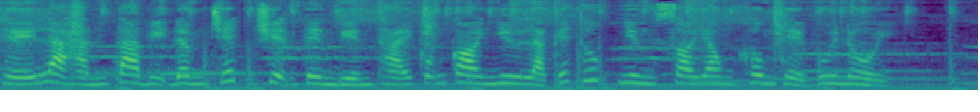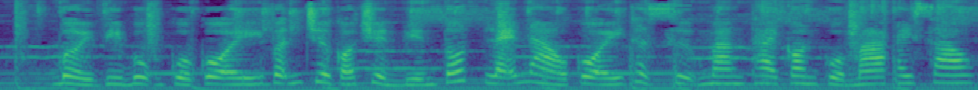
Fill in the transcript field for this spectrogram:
Thế là hắn ta bị đâm chết, chuyện tên biến thái cũng coi như là kết thúc nhưng Soyoung không thể vui nổi. Bởi vì bụng của cô ấy vẫn chưa có chuyển biến tốt, lẽ nào cô ấy thật sự mang thai con của ma hay sao?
